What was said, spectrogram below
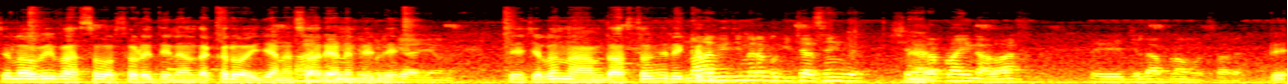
ਚਲੋ ਵੀ ਬਸ ਹੋਰ ਥੋੜੇ ਦਿਨਾਂ ਤੱਕ ਹੋ ਹੀ ਜਾਣਾ ਸਾਰਿਆਂ ਨੇ ਵਿਹਲੇ। ਤੇ ਚਲੋ ਨਾਮ ਦੱਸ ਦੋ ਫਿਰ ਇੱਕ ਨਾ ਵੀਰ। ਜੀ ਮੇਰਾ ਬਗੀਚਾ ਸਿੰਘ ਸ਼ਹਿਰ ਆਪਣਾ ਹੀ ਨਾਲਾ ਤੇ ਜ਼ਿਲ੍ਹਾ ਆਪਣਾ ਅੰਮ੍ਰਿਤਸਰ। ਤੇ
